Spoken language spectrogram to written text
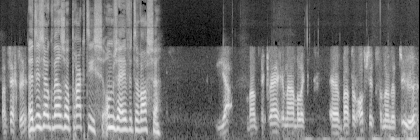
Wat zegt u? Het is ook wel zo praktisch om ze even te wassen. Ja, want we krijgen namelijk eh, wat erop zit van de natuur.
